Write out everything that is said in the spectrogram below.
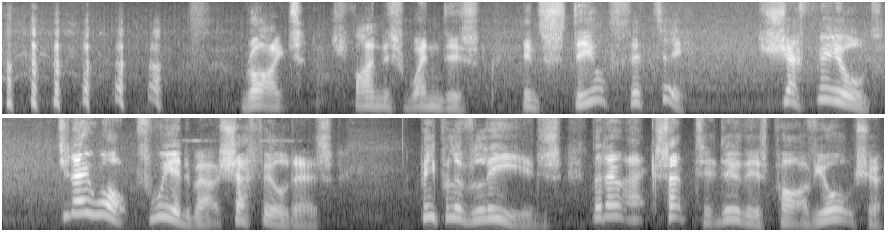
right, let's find this Wendy's in Steel City, Sheffield. Do you know what's weird about Sheffield is? People of Leeds, they don't accept it, do they, as part of Yorkshire?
